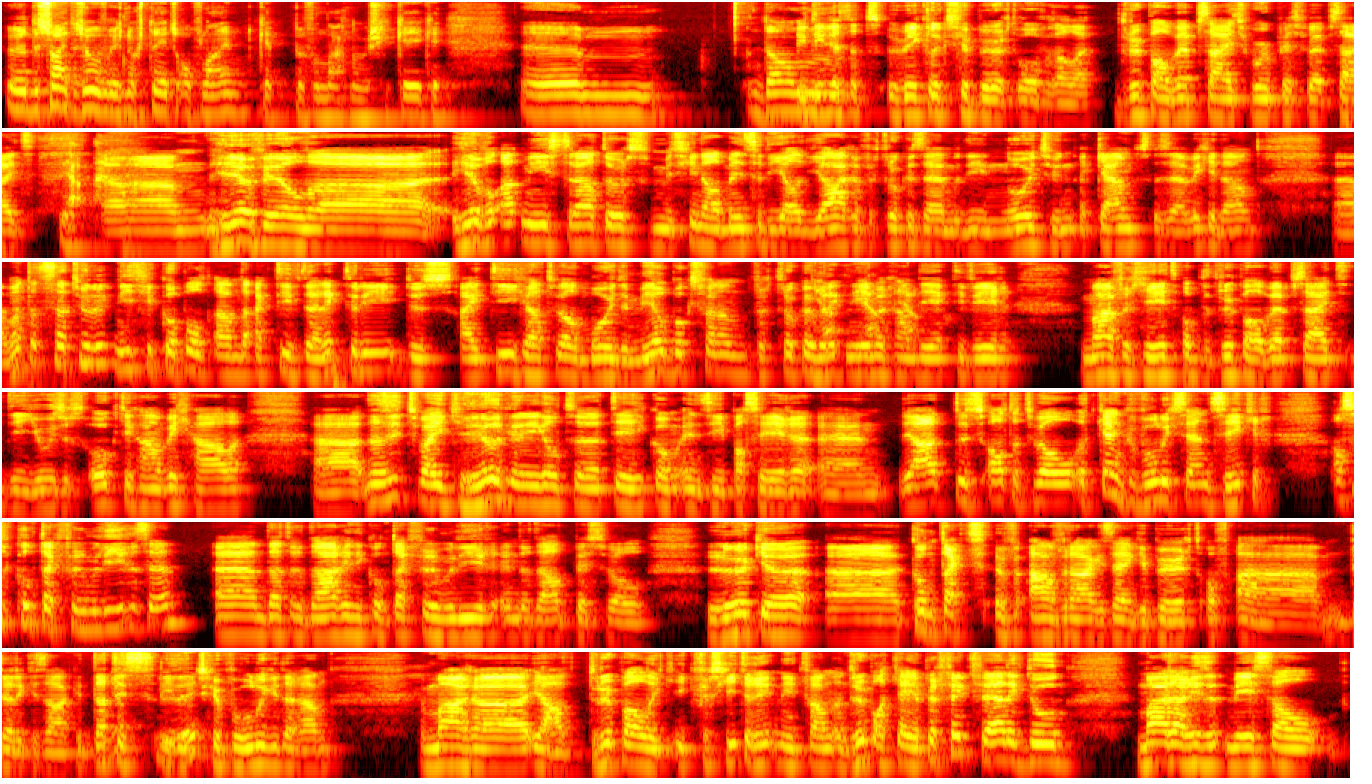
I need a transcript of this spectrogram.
Uh, de site is overigens nog steeds offline. Ik heb vandaag nog eens gekeken. Um, dan... Ik denk dat het wekelijks gebeurt overal. Hè. Drupal websites, WordPress websites. Ja. Um, heel, veel, uh, heel veel administrators, misschien al mensen die al jaren vertrokken zijn, maar die nooit hun account zijn weggedaan. Uh, want dat is natuurlijk niet gekoppeld aan de Active Directory. Dus IT gaat wel mooi de mailbox van een vertrokken ja, werknemer ja, gaan deactiveren. Maar vergeet op de Drupal-website die users ook te gaan weghalen. Uh, dat is iets wat ik heel geregeld uh, tegenkom en zie passeren. En ja, het is altijd wel, het kan gevoelig zijn, zeker als er contactformulieren zijn. En dat er daar in die contactformulieren inderdaad best wel leuke uh, contactaanvragen zijn gebeurd of dergelijke zaken. Dat ja, is het gevoelige daaraan. Maar ja, Drupal, ik, ik verschiet er niet van. Een Drupal kan je perfect veilig doen. Maar daar is het meestal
